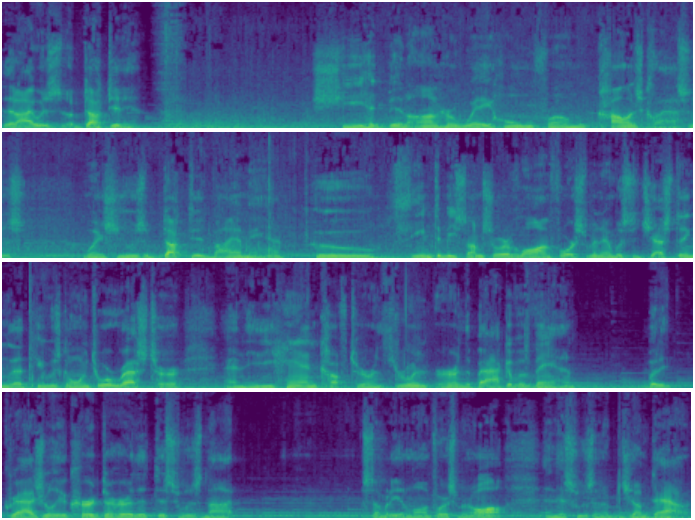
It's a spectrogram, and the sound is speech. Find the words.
that I was abducted in." She had been on her way home from college classes when she was abducted by a man who seemed to be some sort of law enforcement and was suggesting that he was going to arrest her, and he handcuffed her and threw her in the back of a van. But it gradually occurred to her that this was not somebody in law enforcement at all, and this was an jumped out.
